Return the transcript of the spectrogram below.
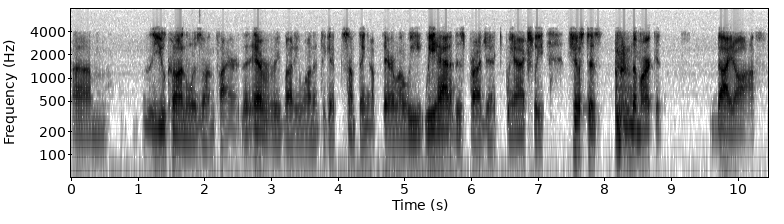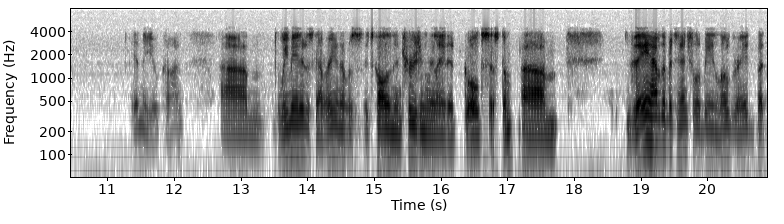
um, the Yukon was on fire. Everybody wanted to get something up there. Well, we, we had this project. We actually, just as the market died off in the Yukon, um, we made a discovery, and it was it's called an intrusion-related gold system. Um, they have the potential of being low grade, but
